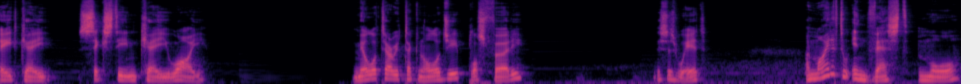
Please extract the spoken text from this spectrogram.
8k, 16k, why? Military technology, plus 30. This is weird. I might have to invest more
